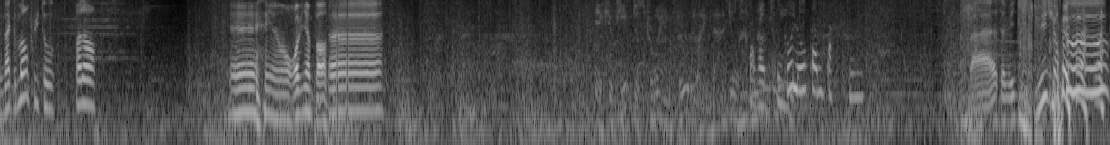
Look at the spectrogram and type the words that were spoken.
Vaguement plutôt. Oh non. Eh, on revient pas. Euh... If you keep destroying Ça va être rigolo comme partie. Bah ça veut dire lui surtout The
